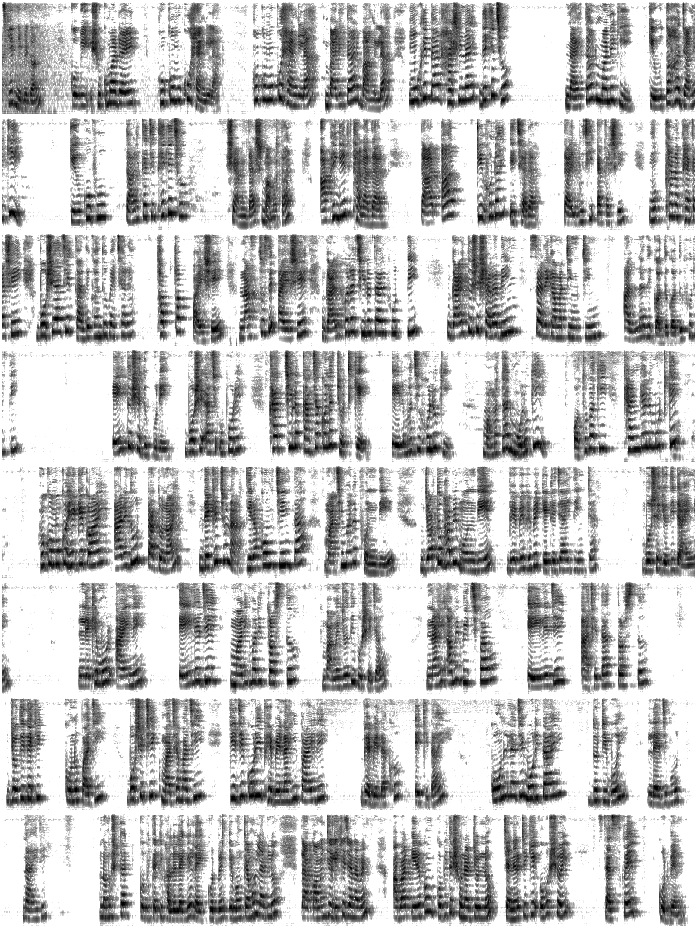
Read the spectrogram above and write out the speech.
আজকের নিবেদন, কবি সুকুমার রায়ের হুকুমুকু হ্যাংলা। হুকুমুকু হ্যাংলা, বাড়ি তার বাংলা, মুখে তার হাসি নাই, দেখেছ? নাই তার মানে কি? কেউ তাহা জানে কি? কেউ কভু তার কাছে থেকেছ? শ্যামদাস মামা তার আফিংয়ের থানাদার। তার আর কেহ নাই এছাড়া। তাই বুঝি একাশে মুখখানা ফ্যাকাশে বসে আছে কাঁদো কাঁদো বেচারা। থপ থপ পায়েসে নাচছে আয়েসে গাল ভরা ছিল তার ফুর্তি। গায়ে তো সে সারাদিন সারে গামা টিম টিম, আহ্লাদে গদ গদ ফুর্তি। এই তো সে দুপুরে, বসে আছে উপরে। খাচ্ছিল কাঁচা কলা চটকে, এর মাঝে হলো কি? মামা তার মোলো কি অথবা কি ঠ্যাং গেল মুটকে? হুকুমুকু হেঁকে কয়, আরে দূর তা তো নয়। দেখেছ না কীরকম চিন্তা? মাছি মারা ফোন দিয়ে, যত ভাবে মন দিয়ে ভেবে ভেবে কেটে যায় দিনটা। বসে যদি ডাইনি, লেখে মোর আইনে এই লেজে মারি মারি ত্রস্ত, বামে যদি বসে যাও, নাহি আমি বীজ পাও এই লেজে আছে তার ত্রস্ত। যদি দেখি কোনো পাজি বসে ঠিক মাঝামাঝি, কি যে করি ভেবে নাহি পায়রে ভেবে দেখো একই দাই? কোন লেজে মরি তাই? দুটি বই লেজ মোর নাই রে। নমস্কার, কবিতাটি ভালো লাগলে লাইক করবেন এবং কেমন লাগল তা কমেন্টে লিখে জানাবেন। আবার এরকম কবিতা শোনার জন্য চ্যানেলটিকে অবশ্যই সাবস্ক্রাইব করবেন।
